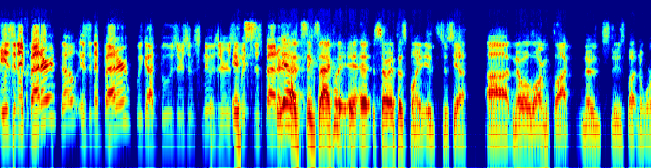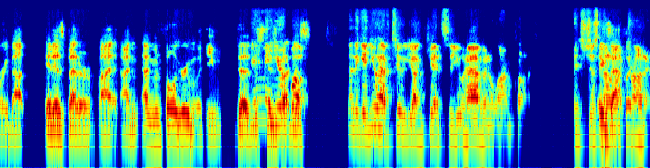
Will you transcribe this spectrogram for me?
Isn't it better though? Isn't it better? We got boozers and snoozers. It's- Which is better? Yeah, it's exactly. Uh, uh, So at this point, it's just yeah, uh, no alarm clock, no snooze button to worry about. It is better. I, I'm I'm in full agreement with you. The, You the mean snooze you're- button well, is then again, you have two young kids, so you have an alarm clock. It's just not Exactly. electronic.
